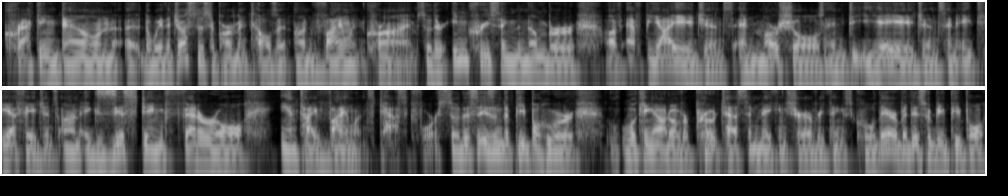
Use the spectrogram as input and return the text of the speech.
cracking down, uh, the way the Justice Department tells it, on violent crime. So they're increasing the number of FBI agents and marshals and DEA agents and ATF agents on existing federal anti violence task force. So this isn't the people who are looking out over protests and making sure everything's cool there, but this would be people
